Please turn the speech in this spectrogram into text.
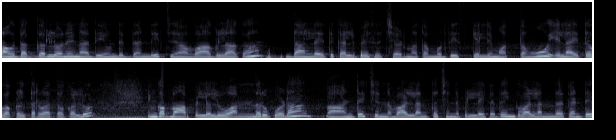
మాకు దగ్గరలోనే నది ఉండిద్దండి వాగులాగా. దానిలో అయితే కలిపేసి వచ్చాడు మా తమ్ముడు తీసుకెళ్ళి మొత్తము. ఇలా అయితే ఒకళ్ళ తర్వాత ఒకళ్ళు ఇంకా మా పిల్లలు అందరూ కూడా అంటే చిన్న వాళ్ళంతా చిన్నపిల్లలే కదా ఇంకా వాళ్ళందరికంటే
